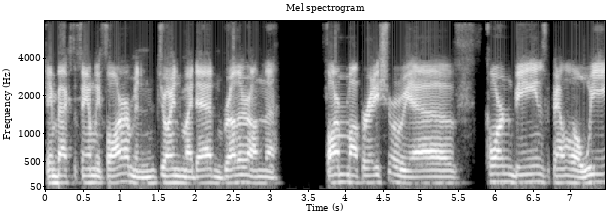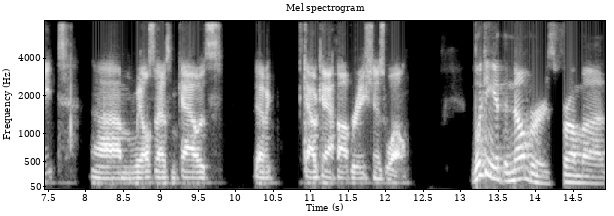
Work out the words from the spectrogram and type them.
came back to the family farm and joined my dad and brother on the farm operation where we have corn, beans, we plant a little wheat. Um, we also have some cows. We have a cow calf operation as well. Looking at the numbers from uh,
